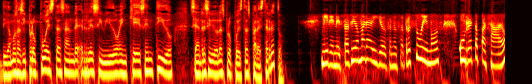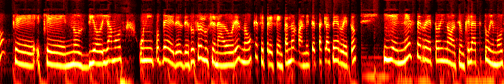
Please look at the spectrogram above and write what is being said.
digamos así, propuestas han recibido? ¿En qué sentido se han recibido las propuestas para este reto? Miren, esto ha sido maravilloso. Nosotros tuvimos un reto pasado que, que nos dio, digamos, un input de, desde esos solucionadores, ¿no? Que se presentan normalmente esta clase de retos. Y en este reto de innovación que la tuvimos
